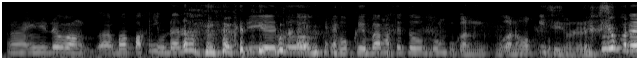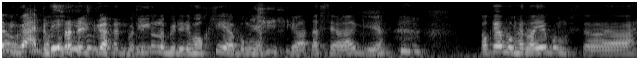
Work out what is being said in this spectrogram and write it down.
eh, ini doang eh, Bapak Yuda doang yang nggak iya ketipu itu kayaknya. hoki banget itu bung bukan bukan hoki sih sebenarnya Nggak pernah diganti. Nggak pernah diganti Berarti itu lebih dari hoki ya Bung ya. Di atasnya lagi ya. Oke Bung, satu lagi Bung. Setelah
